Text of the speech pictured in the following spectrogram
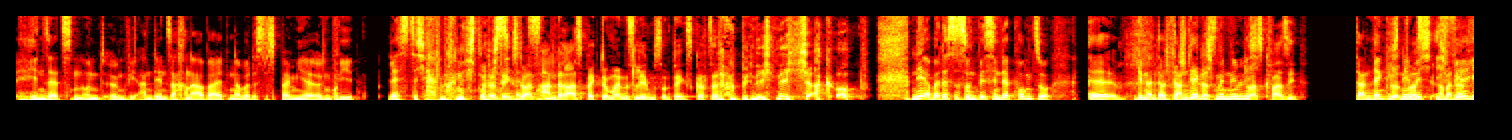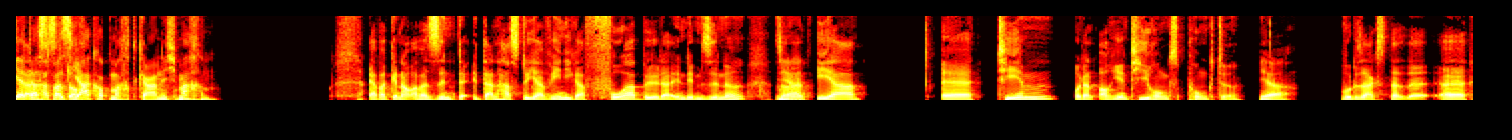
hinsetzen und irgendwie an den Sachen arbeiten, aber das ist bei mir irgendwie, lässt sich einfach nicht Und dann denkst du an durchsetzen. andere Aspekte meines Lebens und denkst, Gott sei Dank bin ich nicht Jakob. Nee, aber das ist so ein bisschen der Punkt so, äh, genau, dann verstehe denke ich mir du, nämlich, Du hast quasi, dann denke ich nämlich, hast- ich will dann- ja dann das, was doch- Jakob macht, gar nicht machen. aber genau, aber sind, dann hast du ja weniger Vorbilder in dem Sinne, sondern eher äh, Themen und dann Orientierungspunkte. Ja. Wo du sagst, äh, äh,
